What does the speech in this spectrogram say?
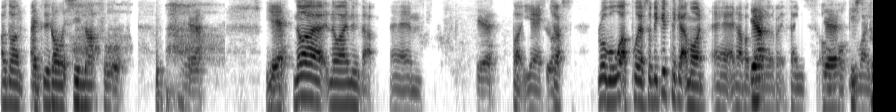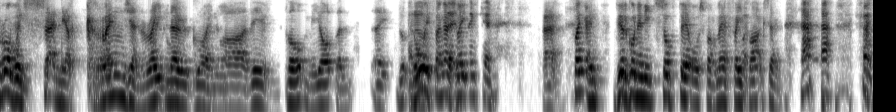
I don't. I I'd only seen that photo. Yeah. Yeah. No, I no, I knew that. Um, yeah. But yeah, so. just Robo, what a player. So it'd be good to get him on uh, and have a yeah. Bit about things. Yeah, he's probably sitting there cringing right now, going, "Oh, they've built me up." And like, the, the only thing is, right, thinking, uh, thinking they're going to need subtitles for my Fife accent. fine.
